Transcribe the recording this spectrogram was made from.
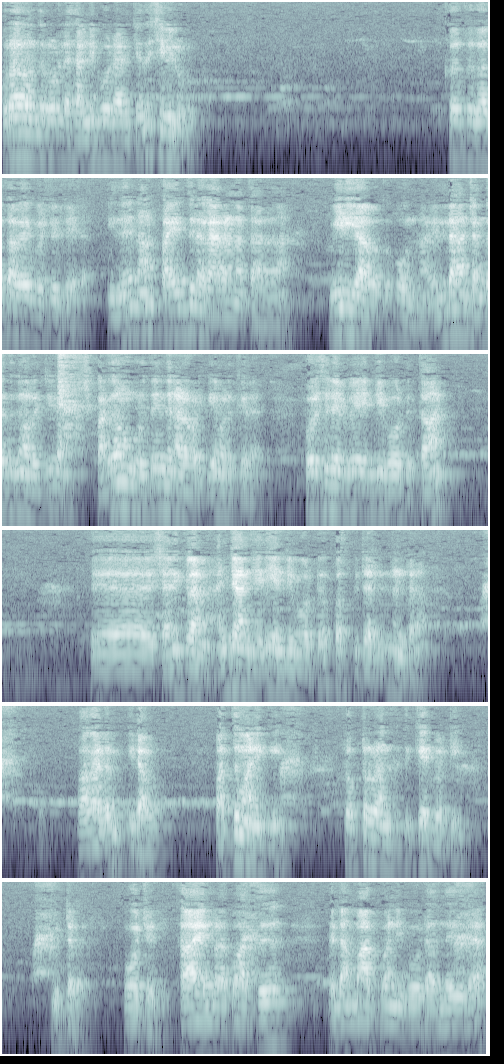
புற வந்து ரோட்டில் சல்லி போட்டு அடித்தது சிவில் உடுப்பு. கேட்க கேட்க அவை பெற்று செய்யல இது நான் பயத்தின காரணத்தால் தான் மீடியாவுக்கு போனேன் எல்லா சங்கத்துக்கும் வரைச்சு கதவும் கொடுத்து இந்த நடவடிக்கையும் எடுக்கிறேன் ஒரு சில பேர் போட்டு தான் சனிக்கிழமை அஞ்சாம் தேதி என்ட்ரி போட்டு ஹாஸ்பிட்டலில் நின்றனர் பகலும் இரவும். பத்து மணிக்கு டாக்டர் வந்து டிக்கெட் வெட்டி விட்டவர். போக சொல்லி காயங்களை பார்த்து எல்லாம் மார்க் பண்ணி போட்டு அந்த இதில்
